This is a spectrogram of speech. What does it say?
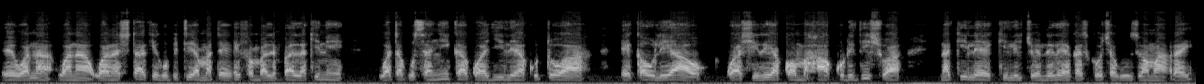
e, wana, wana, wanashtaki kupitia mataifa mbalimbali, lakini watakusanyika kwa ajili ya kutoa e, kauli yao kuashiria kwamba hawakuridhishwa na kile kilichoendelea katika uchaguzi wa marai.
